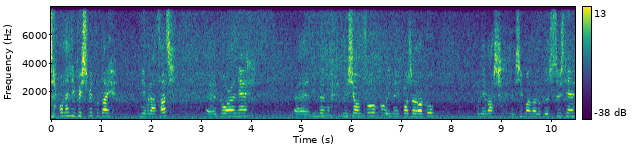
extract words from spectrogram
że wolelibyśmy tutaj nie wracać. Ewentualnie e, w innym miesiącu, o innej porze roku, ponieważ zima na Lubelszczyźnie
